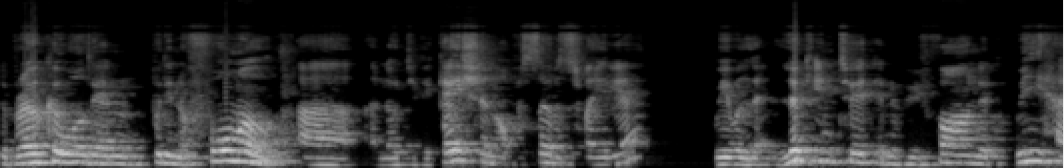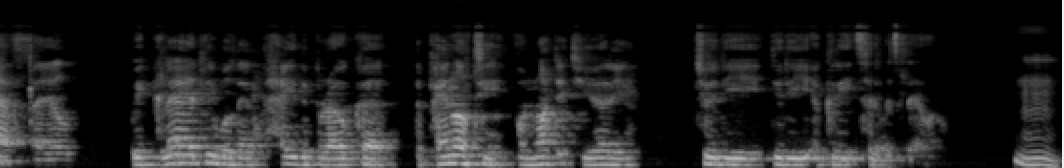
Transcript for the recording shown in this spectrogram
the broker will then put in a formal uh, a notification of a service failure. We will look into it, and if we found that we have failed, we gladly will then pay the broker the penalty for not adhering to the to the agreed service level. Mm.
